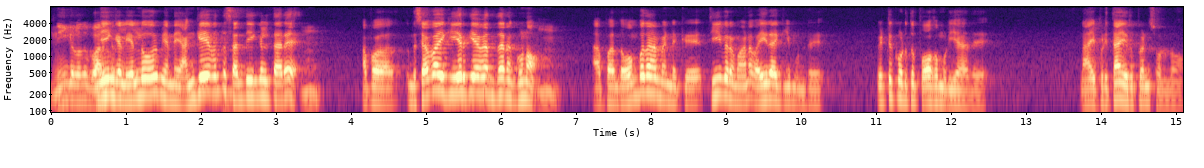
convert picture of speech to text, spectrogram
நீங்கள் வந்து. நீங்கள் எல்லோரும் என்னை அங்கே வந்து சந்தியுங்கள் தரே. அப்போ இந்த செவ்வாய்க்கு இயற்கையாகவே அந்த தானே குணம். அப்போ அந்த ஒன்பதாம் எண்ணுக்கு தீவிரமான வைராக்கியம் உண்டு விட்டு கொடுத்து போக முடியாது நான் இப்படித்தான் இருப்பேன்னு சொல்லும்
